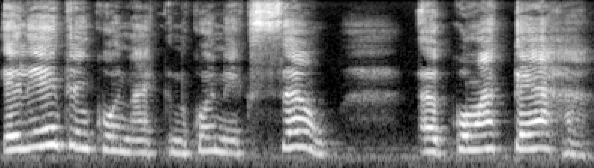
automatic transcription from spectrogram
ele entra em conexão uh, com a terra,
